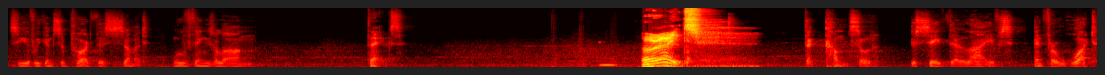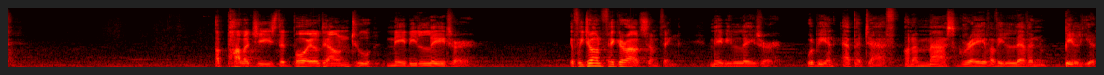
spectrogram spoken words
See if we can support this summit. Move things along. Thanks. All right. The Council. You saved their lives. And for what? Apologies that boil down to maybe later. If we don't figure out something, maybe later will be an epitaph on a mass grave of 11 billion.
